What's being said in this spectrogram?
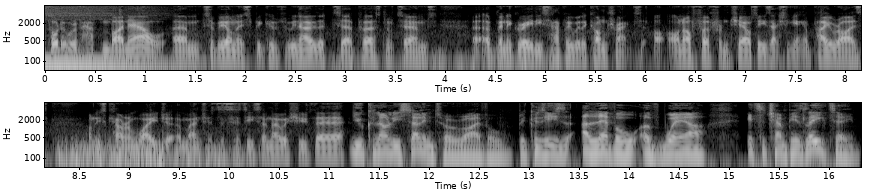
Thought it would have happened by now, um, to be honest, because we know that uh, personal terms uh, have been agreed. He's happy with the contract on offer from Chelsea. He's actually getting a pay rise on his current wage at Manchester City, so no issues there. You can only sell him to a rival because he's a level of where it's a Champions League team,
